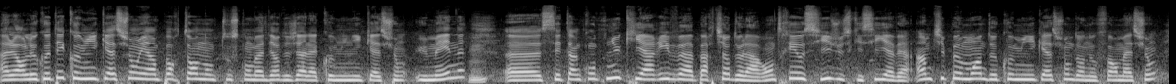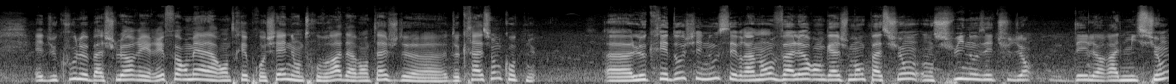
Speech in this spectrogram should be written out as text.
Alors le côté communication est important, donc tout ce qu'on va dire déjà la communication humaine. Mhm. Euh, c'est un contenu qui arrive à partir de la rentrée aussi. Jusqu'ici, il y avait un petit peu moins de communication dans nos formations. Et du coup, le bachelor est réformé à la rentrée prochaine et on trouvera davantage de, de création de contenu. Euh, le credo chez nous, c'est vraiment valeur, engagement, passion. On suit nos étudiants dès leur admission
